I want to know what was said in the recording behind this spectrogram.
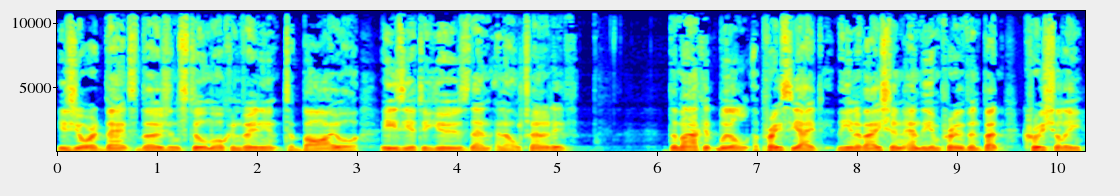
Is your advanced version still more convenient to buy or easier to use than an alternative? The market will appreciate the innovation and the improvement, but crucially,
